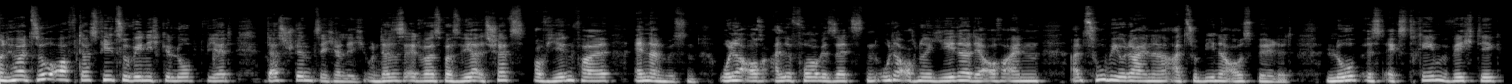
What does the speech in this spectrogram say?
Man hört so oft, dass viel zu wenig gelobt wird. Das stimmt sicherlich. Und das ist etwas, was wir als Chefs auf jeden Fall ändern müssen. Oder auch alle Vorgesetzten oder auch nur jeder, der auch einen Azubi oder eine Azubine ausbildet. Lob ist extrem wichtig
